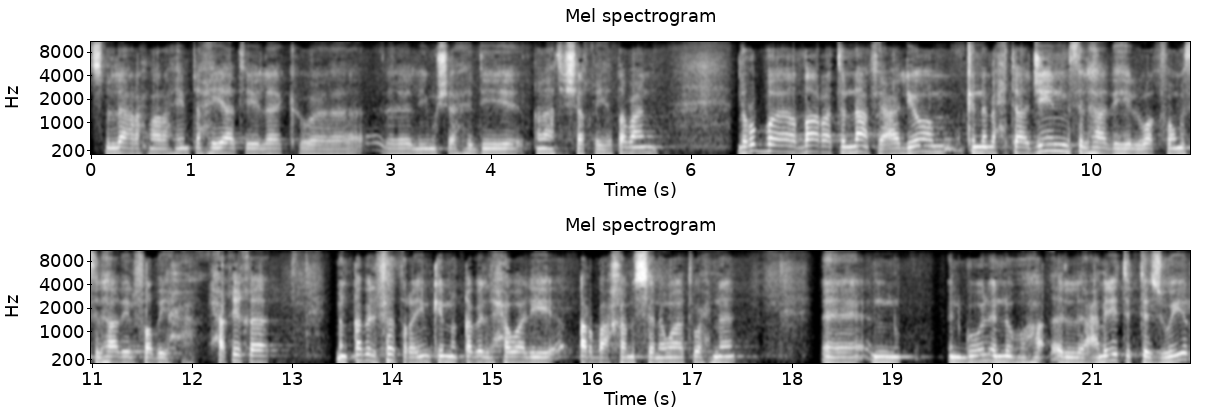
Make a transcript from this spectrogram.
بسم الله الرحمن الرحيم تحياتي لك ولمشاهدي قناة الشرقية طبعا لرب ضارة نافعة اليوم كنا محتاجين مثل هذه الوقفة ومثل هذه الفضيحة الحقيقة من قبل فترة يمكن من قبل حوالي أربع خمس سنوات وإحنا آه، نقول أنه عملية التزوير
